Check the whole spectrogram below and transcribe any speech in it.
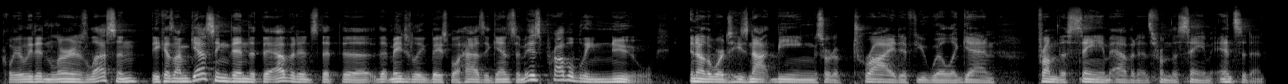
clearly didn't learn his lesson because i'm guessing then that the evidence that the that major league baseball has against him is probably new in other words, he's not being sort of tried, if you will, again from the same evidence, from the same incident.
